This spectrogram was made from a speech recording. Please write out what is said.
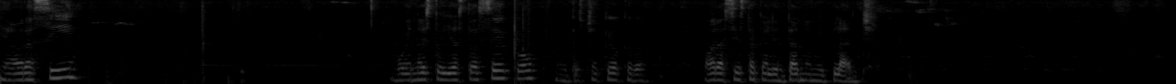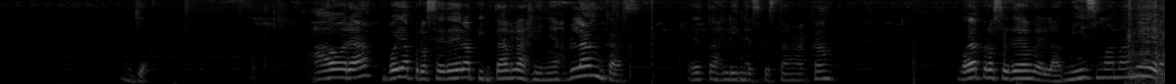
Y ahora. Bueno, esto ya está seco. Entonces ahora sí está calentando mi plancha. Ya. Ahora voy a proceder a pintar las líneas blancas. Estas líneas que están acá. Voy a proceder de la misma manera.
